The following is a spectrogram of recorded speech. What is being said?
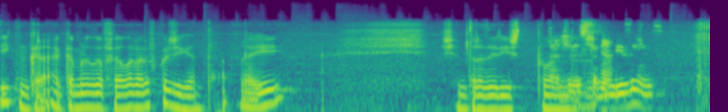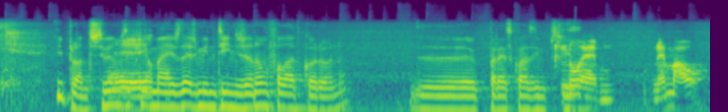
E com cara, a câmara do Rafael agora ficou gigante. Aí. Deixa-me trazer isto para Às onde- vezes também dizem isso. E pronto, estivemos É, aqui eu- mais 10 minutinhos a não falar de Corona. De, parece quase impossível. não é, não é mau.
